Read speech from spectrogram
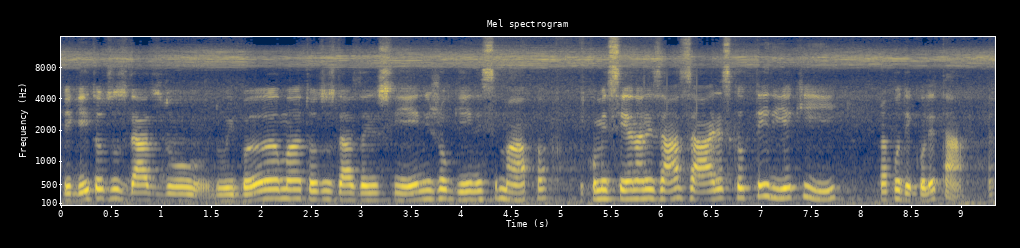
Peguei todos os dados do, do IBAMA, todos os dados da IUCN e joguei nesse mapa e comecei a analisar as áreas que eu teria que ir para poder coletar. Né?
